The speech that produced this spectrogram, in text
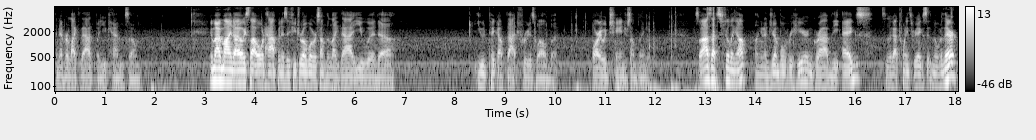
I never liked that, but you can, so. In my mind, I always thought what would happen is if you drove over something like that, you would, uh, you would pick up that fruit as well, but, or it would change or something. So as that's filling up, I'm going to jump over here and grab the eggs. So I got 23 eggs sitting over there.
